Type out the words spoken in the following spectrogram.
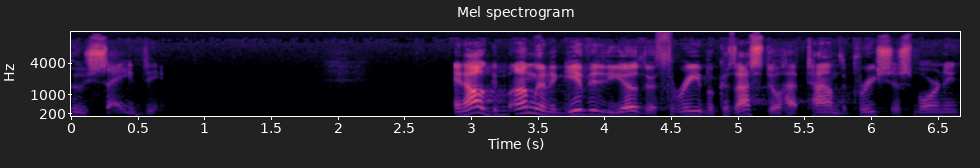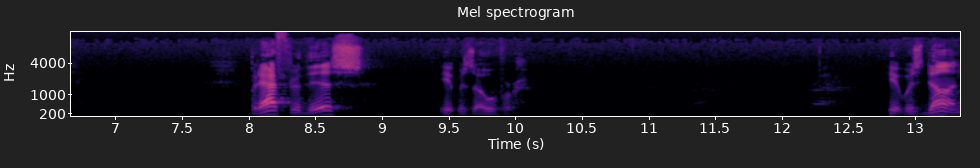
who saved him. And i am going to give you the other three because I still have time to preach this morning. But after this, it was over. It was done.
